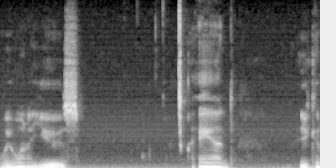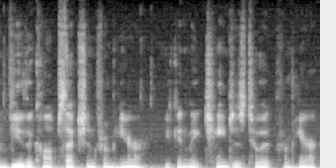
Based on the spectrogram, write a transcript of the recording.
we want to use. And you can view the comp section from here. You can make changes to it from here.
